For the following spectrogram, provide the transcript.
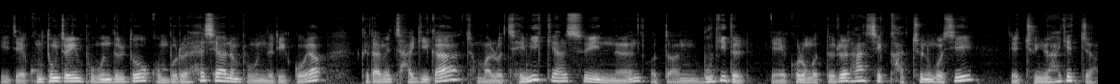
이제 공통적인 부분들도 공부를 하셔야 하는 부분들이 있고요. 그 다음에 자기가 정말로 재미있게 할 수 있는 어떤 무기들, 예, 그런 것들을 하나씩 갖추는 것이 중요하겠죠.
